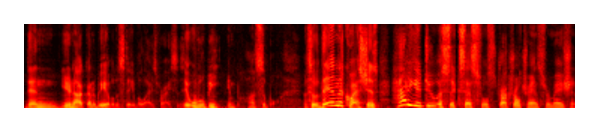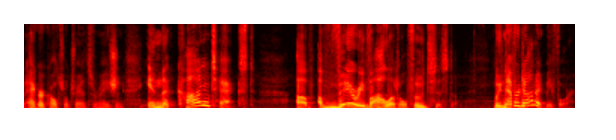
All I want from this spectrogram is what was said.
then you're not going to be able to stabilize prices. It will be impossible. So then the question is, how do you do a successful structural transformation, agricultural transformation, in the context of a very volatile food system? We've never done it before.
